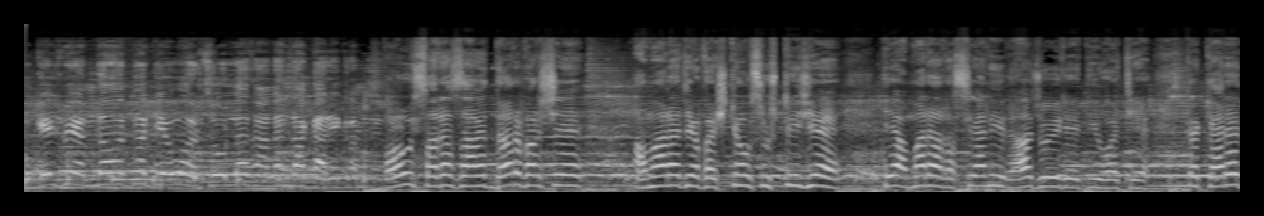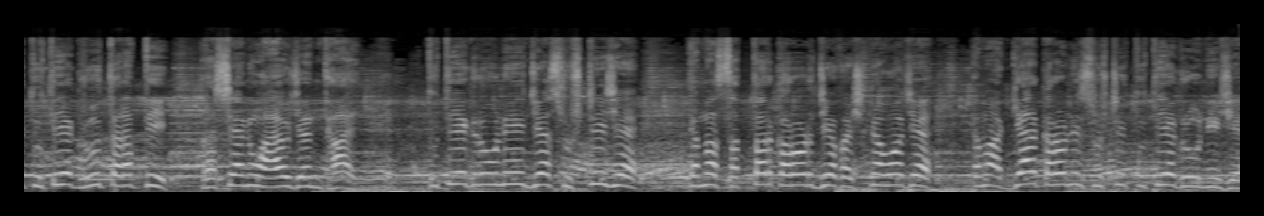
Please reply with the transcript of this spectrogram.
મુકેશભાઈ અમદાવાદમાં કેવો હર્ષોલ્લાસ આનંદ કાર્યક્રમ બહુ સરસ આવે. દર વર્ષે અમારા જે વૈષ્ણવ સૃષ્ટિ છે એ અમારા રશિયાની રાહ જોઈ રહેતી હોય છે કે ક્યારે તૃતીય ગૃહ તરફથી રશિયાનું આયોજન થાય. તૃતીય ગૃહની જે સૃષ્ટિ છે, તેમાં સત્તર કરોડ જે વૈષ્ણવો છે, તેમાં અગિયાર કરોડની સૃષ્ટિ તૃતીય ગૃહની છે.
